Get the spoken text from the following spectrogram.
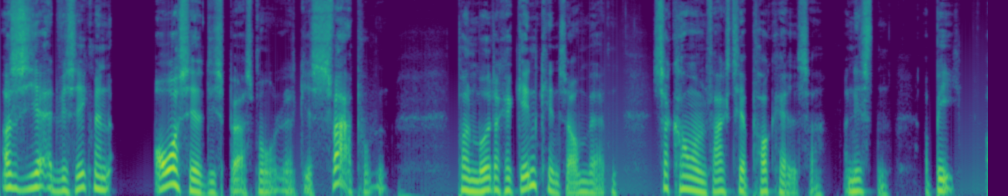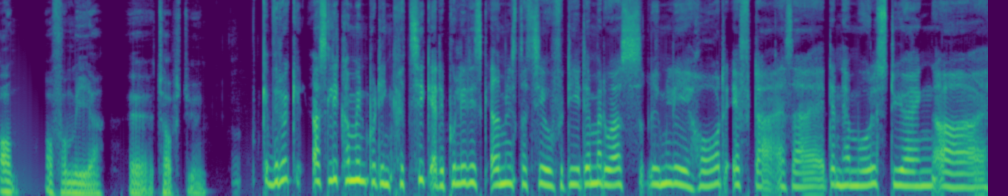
Og så siger jeg, at hvis ikke man oversætter de spørgsmål, eller giver svar på dem, på en måde, der kan genkendes af omverdenen, så kommer man faktisk til at påkalde sig og næsten at bede om at få mere øh, topstyring. Vil du ikke også lige komme ind på din kritik af det politisk administrative, fordi dem er du også rimelig hårdt efter, altså den her målstyring og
